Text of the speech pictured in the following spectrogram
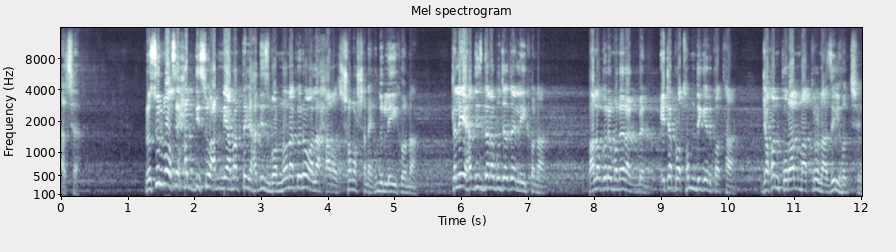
আচ্ছা। রসুল বলছে, হাদিসু আপনি আমার থেকে হাদিস বর্ণনা করো আল্লাহ হারজ, সমস্যা নাই, কিন্তু লেখো না। তাহলে এই হাদিস দ্বারা বোঝা যায় লেখো না। ভালো করে মনে রাখবেন, এটা প্রথম দিকের কথা। যখন কোরআন মাত্র নাজিল হচ্ছে,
